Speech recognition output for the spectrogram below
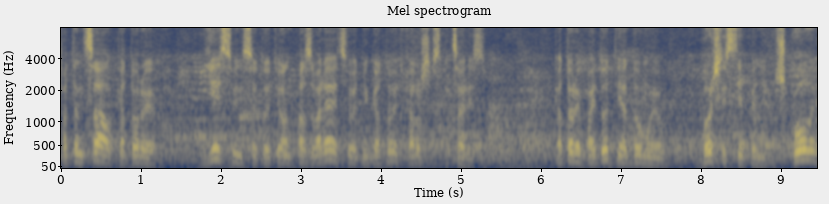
Потенциал, который есть в институте, он позволяет сегодня готовить хороших специалистов, которые пойдут, я думаю, в большей степени в школы.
